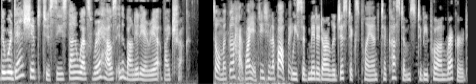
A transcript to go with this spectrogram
They were then shipped to C. Steinweg's warehouse in the bonded area by truck. We submitted our logistics plan to customs to be put on record,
